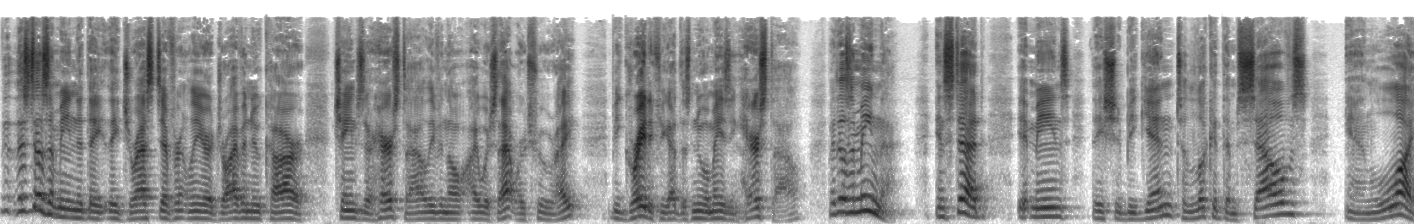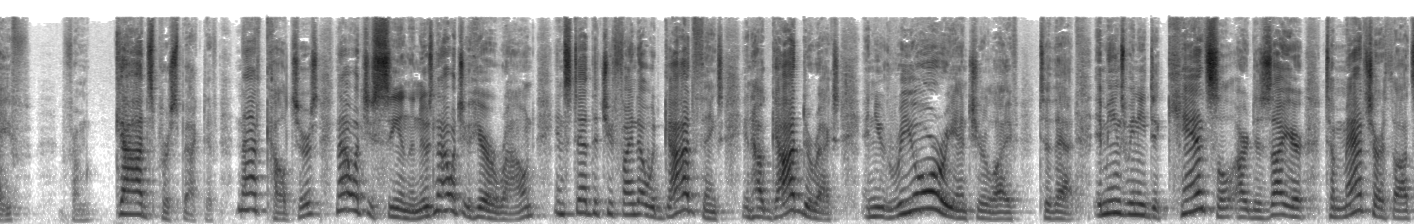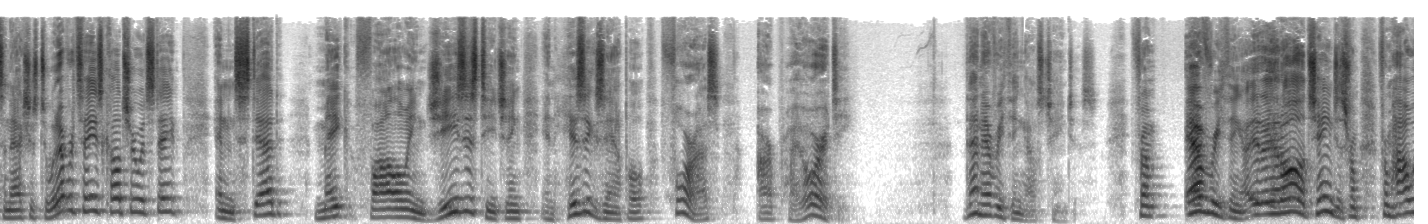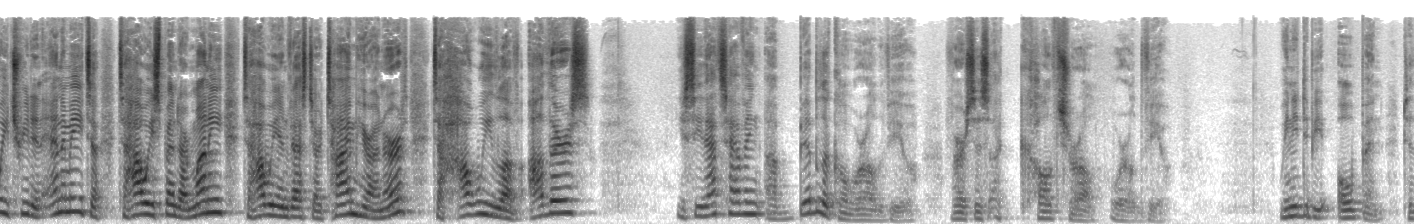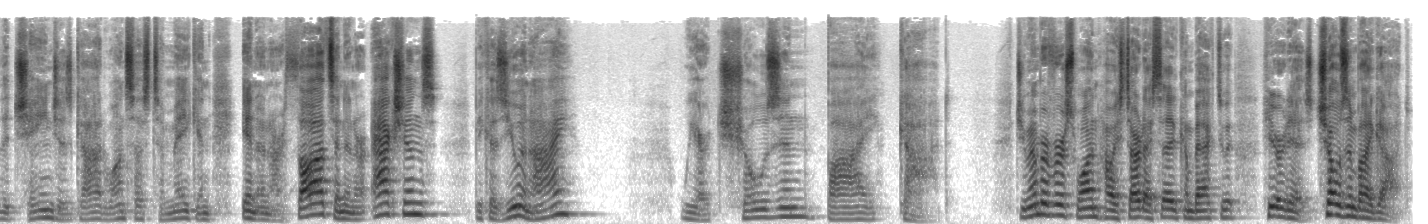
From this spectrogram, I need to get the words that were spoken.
This doesn't mean that they, they dress differently or drive a new car or change their hairstyle, even though I wish that were true, right? It'd be great if you got this new amazing hairstyle. It doesn't mean that. Instead, it means they should begin to look at themselves and life from God's perspective, not culture's, not what you see in the news, not what you hear around. Instead, that you'd find out what God thinks and how God directs, and you'd reorient your life to that. It means we need to cancel our desire to match our thoughts and actions to whatever today's culture would state, and instead make following Jesus' teaching and his example for us our priority. Then everything else changes. From Everything, it, it, all changes from, from how we treat an enemy to, to how we spend our money to how we invest our time here on earth to how we love others. You see, that's having a biblical worldview versus a cultural worldview. We need to be open to the changes God wants us to make in, in, in our thoughts and in our actions because you and I, we are chosen by God. Do you remember verse 1? How I started? I said I'd come back to it. Here it is chosen by God.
